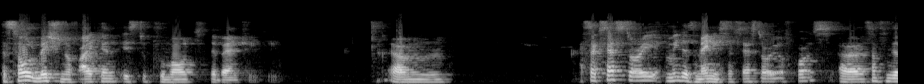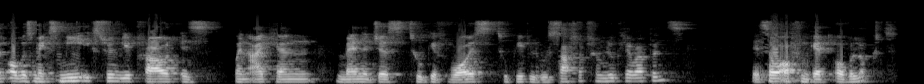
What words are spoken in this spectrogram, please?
the sole mission of ICAN is to promote the ban treaty. Um, a success story, I mean, there's many success story, of course. Uh, something that always makes me extremely proud is when ICAN manages to give voice to people who suffered from nuclear weapons. They so often get overlooked.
